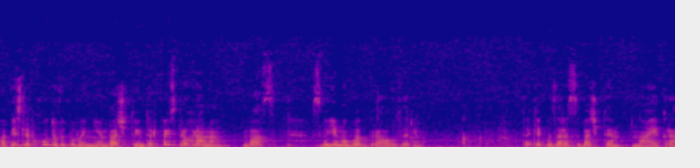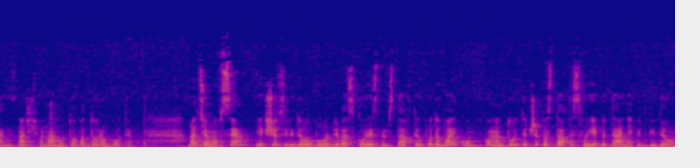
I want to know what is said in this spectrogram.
А після входу ви повинні бачити інтерфейс програми BAS в своєму веб-браузері. Так як ви зараз бачите на екрані, значить вона готова до роботи. На цьому все. Якщо це відео було для вас корисним, ставте вподобайку, коментуйте чи поставте своє питання під відео.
